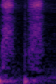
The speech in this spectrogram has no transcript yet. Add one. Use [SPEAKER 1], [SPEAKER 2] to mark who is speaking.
[SPEAKER 1] you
